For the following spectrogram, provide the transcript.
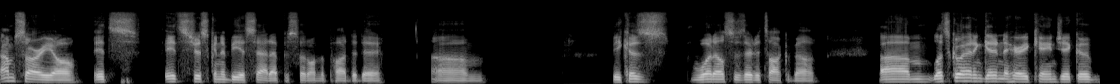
I'm sorry, y'all. It's it's just gonna be a sad episode on the pod today, um, because what else is there to talk about? Um, let's go ahead and get into Harry Kane, Jacob.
